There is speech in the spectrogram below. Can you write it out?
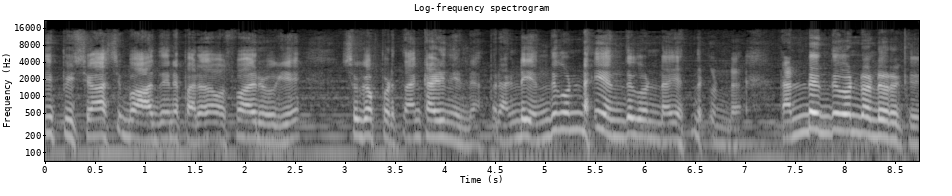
ഈ പിശാച് ബാധിതനെ പരമസ്മായ രോഗിയെ സുഖപ്പെടുത്താൻ കഴിഞ്ഞില്ല? അപ്പം രണ്ട് എന്തുകൊണ്ട് എന്തുകൊണ്ട് എന്തുകൊണ്ട്? രണ്ട് എന്തുകൊണ്ടുണ്ട് ഇവർക്ക്?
